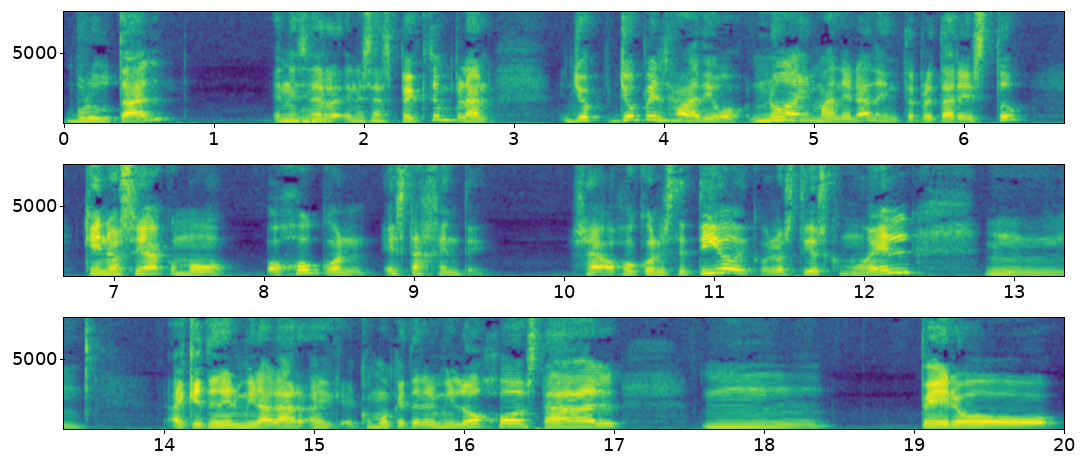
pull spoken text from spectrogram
brutal en ese, Mm. en ese aspecto, en plan, yo, yo pensaba, digo, no hay manera de interpretar esto que no sea como, ojo con esta gente. O sea, ojo con este tío y con los tíos como él. mm, hay que tener mil alar- hay que- como que tener mil ojos, tal. mm, pero,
